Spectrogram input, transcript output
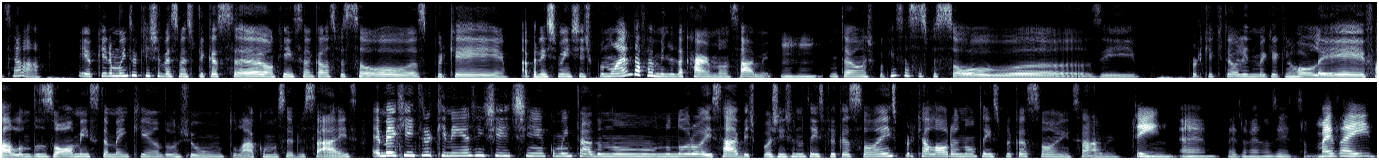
Sei lá. Eu queria muito que tivesse uma explicação, quem são aquelas pessoas, porque aparentemente, tipo, não é da família da Carmen, sabe? Uhum. Então, tipo, quem são essas pessoas? E por que estão ali no meio que rolê, falam dos homens também que andam junto lá como serviçais. É meio que entra que nem a gente tinha comentado no, no Noroi, sabe? Tipo, a gente não tem explicações porque a Laura não tem explicações, sabe? Sim, é mais ou menos isso. Mas aí,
